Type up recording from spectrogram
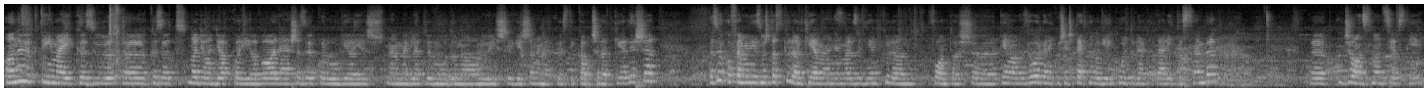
A nők témái közül, között nagyon gyakori a vallás, az ökológia és nem meglepő módon a nőiség és a nemek közti kapcsolat kérdése. Az ökofeminizmust azt külön kiemelném, mert ez egy ilyen külön fontos téma, az organikus és technológiai kultúrákat állítja szembe. John Snonciewski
